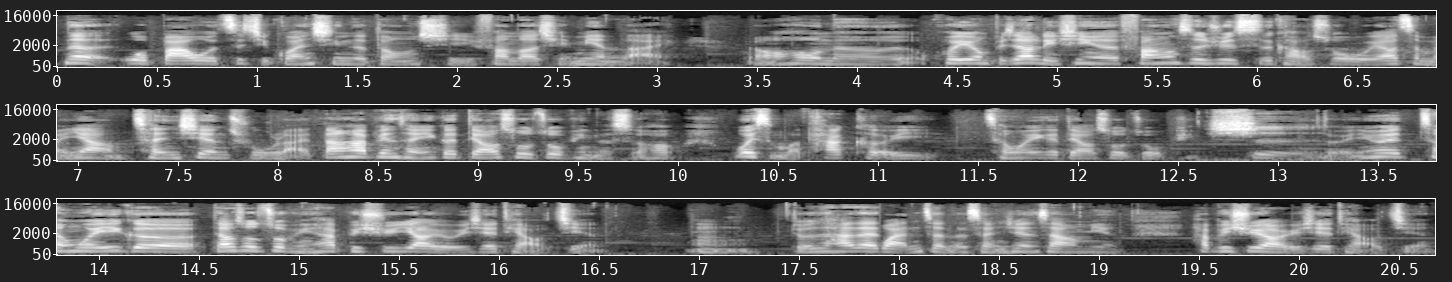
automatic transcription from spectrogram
那我把我自己关心的东西放到前面来。然后呢，会用比较理性的方式去思考，说我要怎么样呈现出来。当它变成一个雕塑作品的时候，为什么它可以成为一个雕塑作品？是对，因为成为一个雕塑作品，它必须要有一些条件。嗯，就是它在完整的呈现上面，它必须要有一些条件。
